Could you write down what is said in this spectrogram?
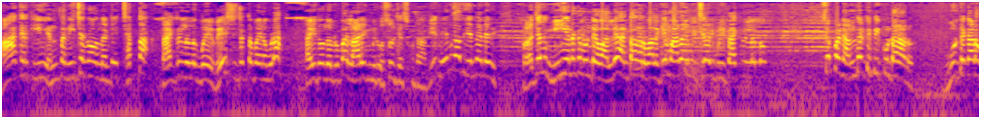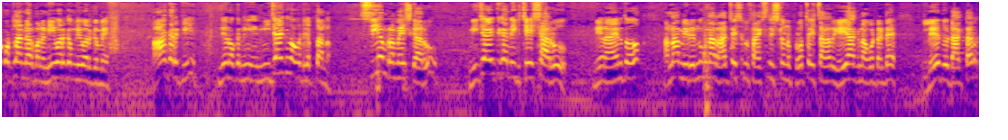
ఆఖరికి ఎంత నీచంగా ఉందంటే చెత్త ఫ్యాక్టరీలలోకి పోయే వేస్ట్ చెత్త పైన కూడా ఐదు వందల రూపాయలు లారీకి మీరు వసూలు చేసుకుంటారు. నేను కాదు ఎన్ని అనేది? ప్రజలు మీ వెనకలు ఉండే వాళ్ళే అంటున్నారు వాళ్ళకేం ఆదాయం ఇచ్చినారు ఇప్పుడు ఈ ఫ్యాక్టరీలలో? చెప్పండి అందరినీ పీక్కుంటున్నారు. ఊరితే కాడ కొట్లాడినారు మన నీ వర్గం నీ వర్గమే. ఆఖరికి నేను ఒక నిజాయితీగా ఒకటి చెప్తాను. సీఎం రమేష్ గారు నిజాయితీగా నీకు చేశారు. నేను ఆయనతో అన్నా మీరు ఎందుకు నా రాజేశ్వరు ఫ్యాక్షనిస్టులను ప్రోత్సహించారు? ఏ ఆజ్ఞ ఒకటంటే లేదు డాక్టర్.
